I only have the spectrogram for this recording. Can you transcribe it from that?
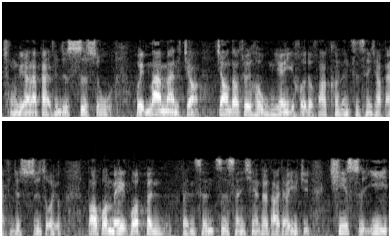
从原来百分之四十五。会慢慢的降，降到最后五年以后的话，可能只剩下百分之十左右。包括美国本本身自身现在大家预计七十亿。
